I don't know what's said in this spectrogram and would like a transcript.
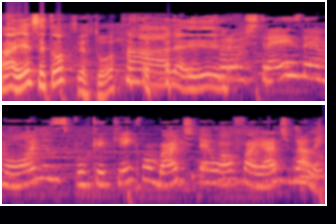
Aí, acertou? Acertou? Ah, olha aí. Foram os três demônios, porque quem combate é o alfaiate valente.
